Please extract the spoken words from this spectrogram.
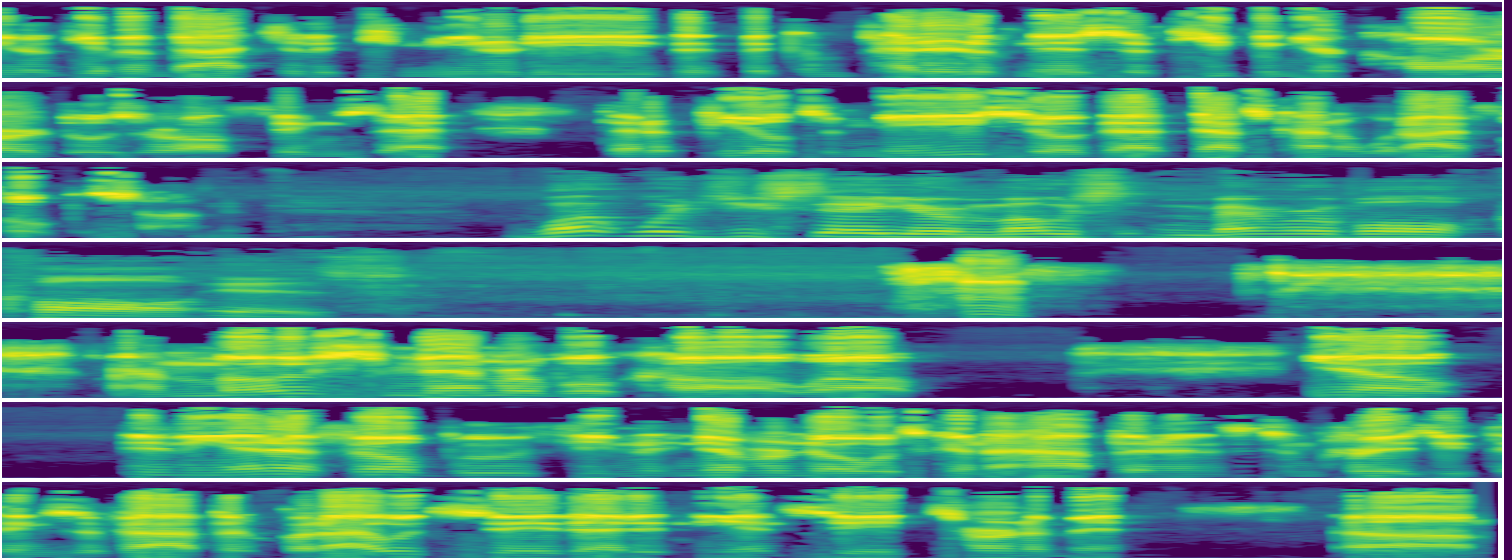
you know, giving back to the community, the, the competitiveness of keeping your card. Those are all things that, that appeal to me. So that, that's kind of what I focus on. What would you say your most memorable call is? Hmm. My most memorable call. Well, you know, in the NFL booth, you never know what's going to happen, and some crazy things have happened. But I would say that in the NCAA tournament um,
